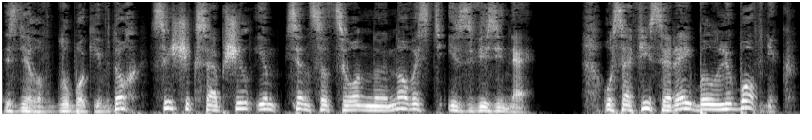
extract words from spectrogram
Сделав глубокий вдох, сыщик сообщил им сенсационную новость из Визине. У Софи Серей был любовник.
